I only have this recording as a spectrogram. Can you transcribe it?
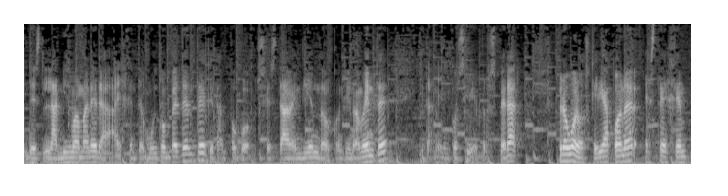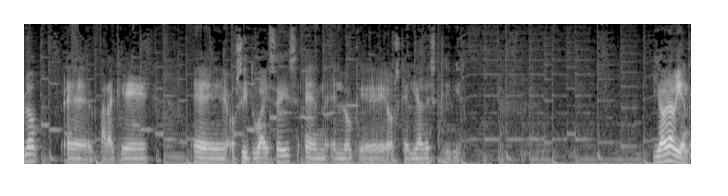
de la misma manera, hay gente muy competente que tampoco se está vendiendo continuamente y también consigue prosperar. Pero bueno, os quería poner este ejemplo eh, para que eh, os situáis en, en lo que os quería describir. Y ahora bien,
